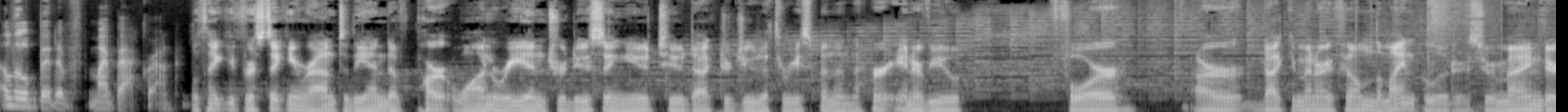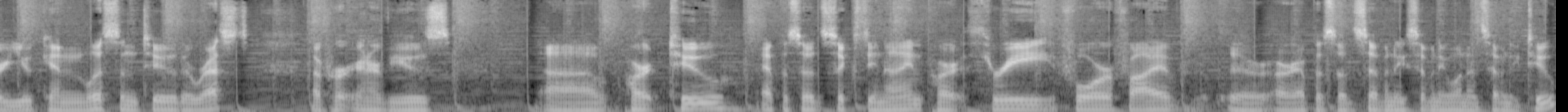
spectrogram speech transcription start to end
a little bit of my background. Well, thank you for sticking around to the end of part one, reintroducing you to Dr. Judith Reisman and her interview for our documentary film, The Mind Polluters. Reminder you can listen to the rest of her interviews uh, part two, episode 69, part three, four, five are episodes 70, 71, and 72.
